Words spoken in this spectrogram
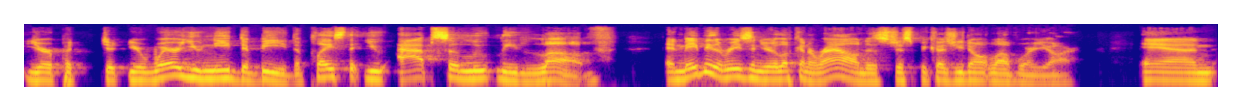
your your where you need to be, the place that you absolutely love. And maybe the reason you're looking around is just because you don't love where you are. And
